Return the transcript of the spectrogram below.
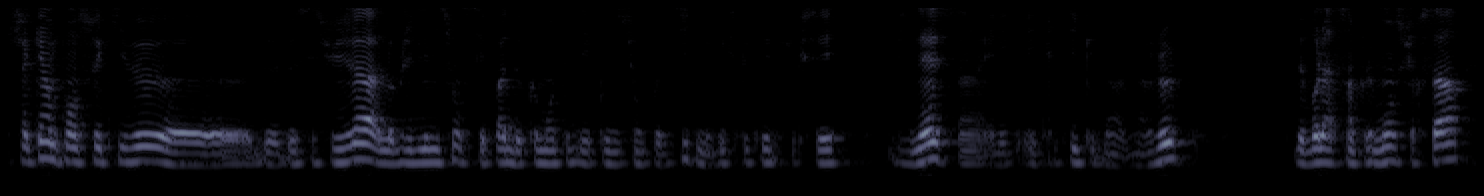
chacun pense ce qu'il veut euh, de, de, ces sujets-là. L'objet de l'émission, c'est pas de commenter des positions politiques, mais d'expliquer le succès business hein, et les critiques d'un jeu. Mais voilà, simplement sur ça,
